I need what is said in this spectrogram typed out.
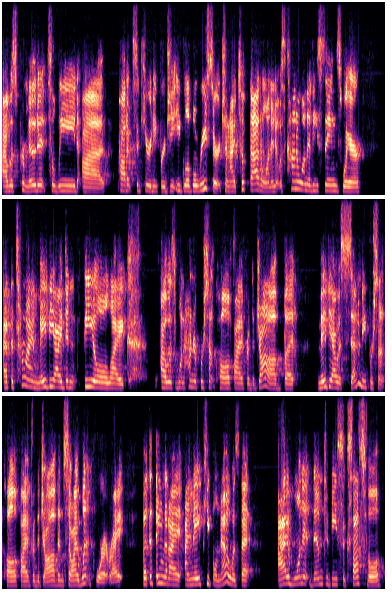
I was promoted to lead uh, product security for GE Global Research. And I took that on. And it was kind of one of these things where at the time, maybe I didn't feel like I was 100% qualified for the job, but maybe I was 70% qualified for the job. And so I went for it, right? But the thing that I, I made people know was that I wanted them to be successful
